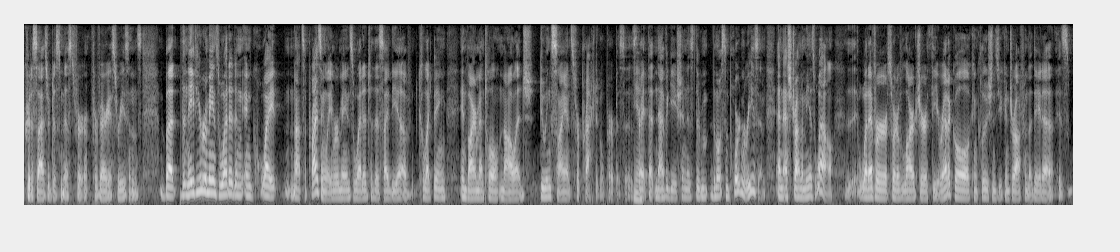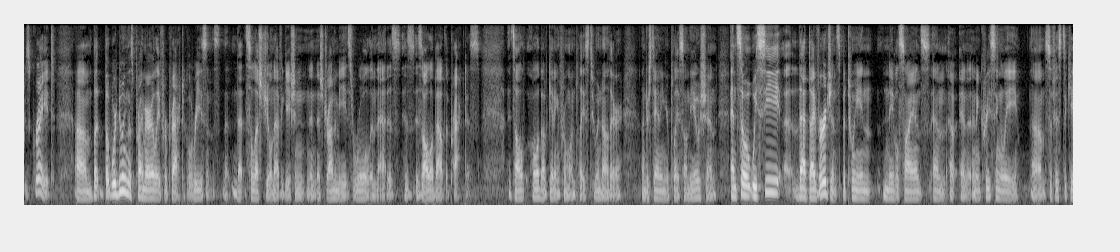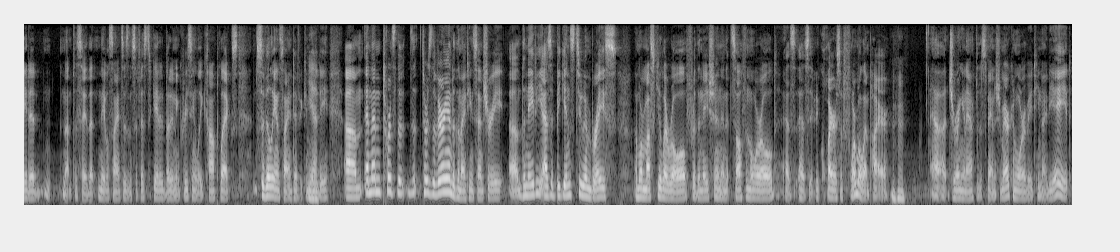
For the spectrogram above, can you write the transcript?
criticized or dismissed for, for various reasons. But the Navy remains wedded, and, and, quite not surprisingly, remains wedded to this idea of collecting environmental knowledge, doing science for practical purposes, yeah. right? That navigation is the, the most important reason, and astronomy as well. Whatever sort of larger theoretical conclusions you can draw from the data is, is great. Um, but, but we're doing this primarily for practical reasons. That, that celestial navigation and astronomy's role in that is, is, is all about the practice. It's all, all about getting from one place to another, understanding your place on the ocean. And so we see uh, that divergence between naval science and, uh, and an increasingly um, sophisticated, not to say that naval science isn't sophisticated, but an increasingly complex civilian scientific community. Yeah. Um, and then towards the, the, towards the very end of the 19th century, uh, the Navy, as it begins to embrace a more muscular role for the nation and itself in the world, as as it acquires a formal empire, mm-hmm uh, during and after the Spanish American War of 1898.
